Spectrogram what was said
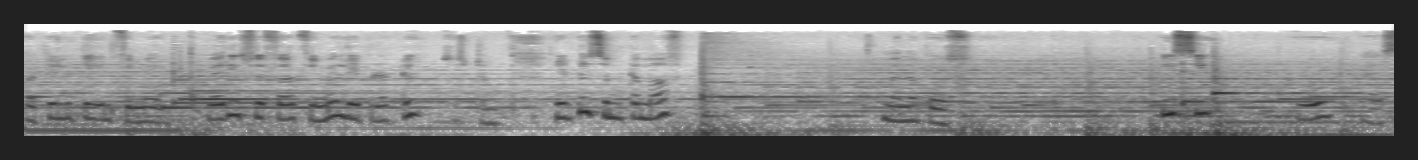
fertility in female. Very for female reproductive system. Reduce symptom of menopause. PCOS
